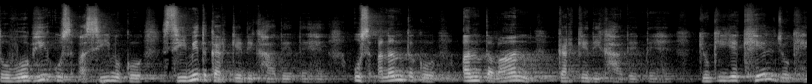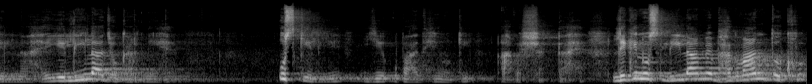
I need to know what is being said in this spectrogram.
तो वो भी उस असीम को सीमित करके दिखा देते हैं। उस अनंत को अंतवान करके दिखा देते हैं। क्योंकि ये खेल जो खेलना है, ये लीला जो करनी है, उसके लिए ये उपाधियों की आवश्यकता है। लेकिन उस लीला में भगवान तो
